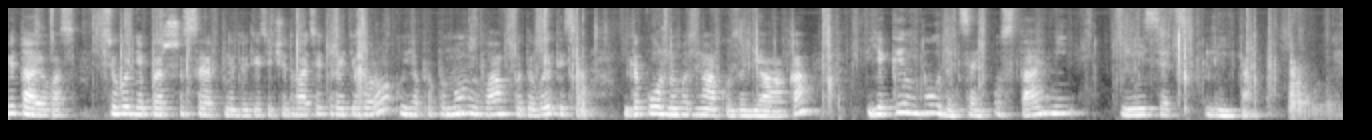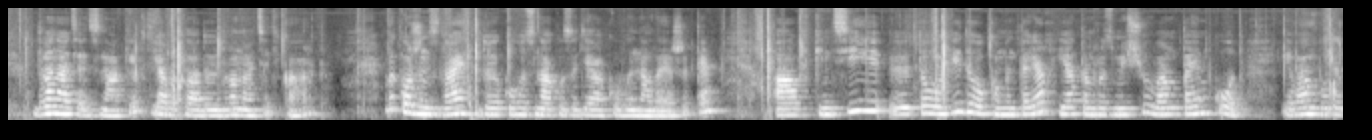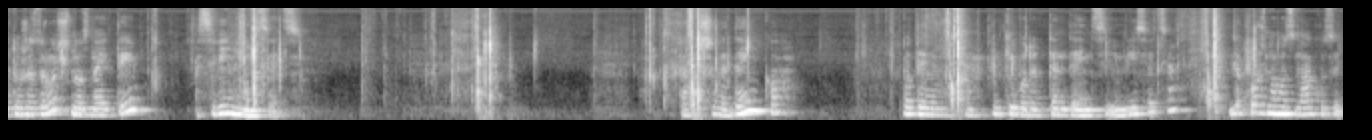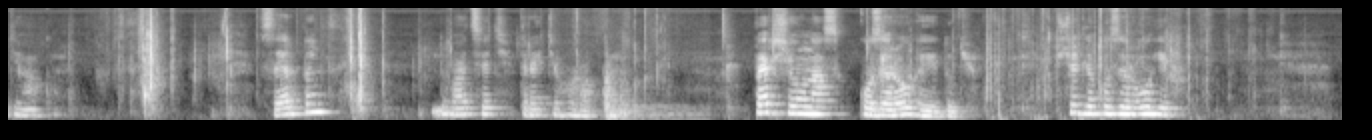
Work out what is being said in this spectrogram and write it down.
Вітаю вас! Сьогодні 1 серпня 2023 року. Я пропоную вам подивитися для кожного знаку зодіака, яким буде цей останній місяць літа. 12 знаків. Я викладаю 12 карт. Ви кожен знаєте, до якого знаку зодіаку ви належите. А в кінці е, того відео в коментарях я там розміщу вам тайм-код. І вам буде дуже зручно знайти свій місяць. Так, швиденько подивимося, які будуть тенденції місяця для кожного знаку зодіаку. Серпень 23-го року. Перші у нас козероги йдуть. Що для козерогів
